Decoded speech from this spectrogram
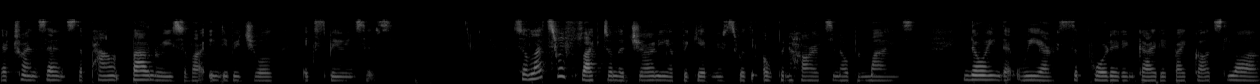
that transcends the boundaries of our individual experiences. So let's reflect on the journey of forgiveness with open hearts and open minds, knowing that we are supported and guided by God's love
